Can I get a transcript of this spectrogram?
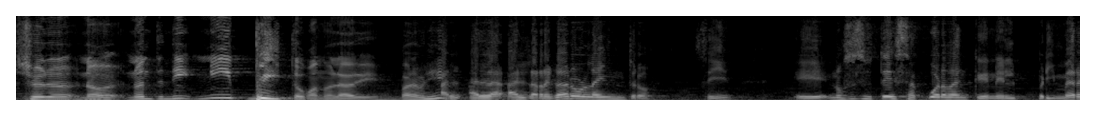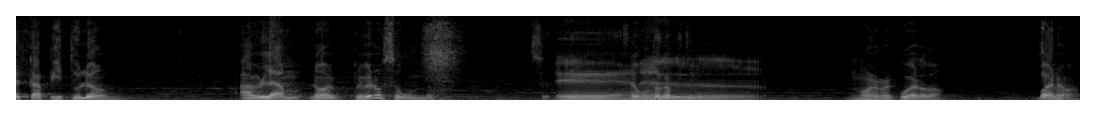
yo no, no- no entendí ni pito cuando la vi. Para mí... Al- al- alargaron la intro, ¿sí? Eh, no sé si ustedes se acuerdan que en el primer capítulo hablamos... No, el primero o segundo. eh, segundo el- No recuerdo. Bueno,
